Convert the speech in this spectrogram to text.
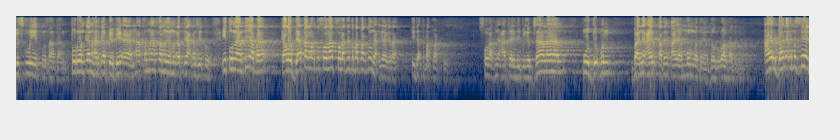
biskuit misalkan. Turunkan harga BBM, macam-macam yang mengertiakan situ. Itu nanti apa? Kalau datang waktu sholat, sholatnya tepat waktu enggak kira-kira? Tidak tepat waktu. Sholatnya ada yang di pinggir jalan, wudhu pun banyak air katanya tayamum katanya, darurat katanya. Air banyak di masjid,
